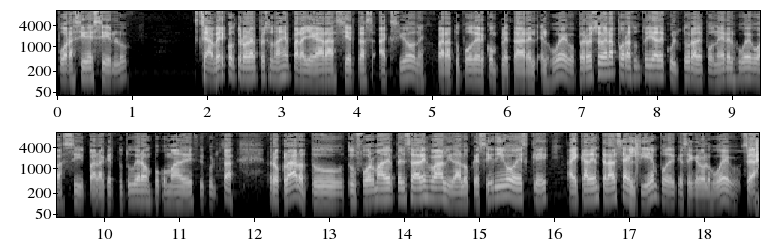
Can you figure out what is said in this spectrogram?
por así decirlo, saber controlar el personaje para llegar a ciertas acciones, para tú poder completar el, juego. Pero eso era por asunto ya de cultura, de poner el juego así, para que tú tuvieras un poco más de dificultad. Pero claro, tu, tu forma de pensar es válida. Lo que sí digo es que hay que adentrarse al tiempo de que se creó el juego. O sea,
